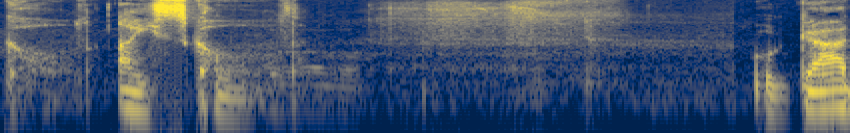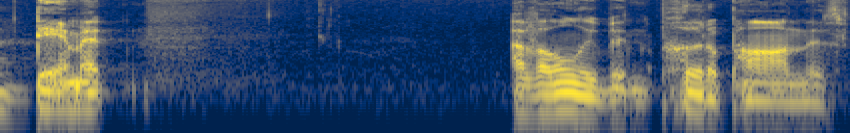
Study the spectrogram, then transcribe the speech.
Cold, ice cold. Well, God damn it. I've only been put upon this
